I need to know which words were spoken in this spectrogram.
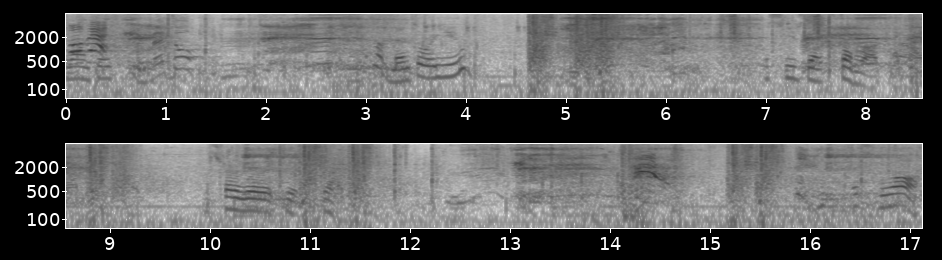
Come back. You mental? I'm not mental, are you? Let's use that rod power. Let's try to lure it to its trap. Piss me off.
